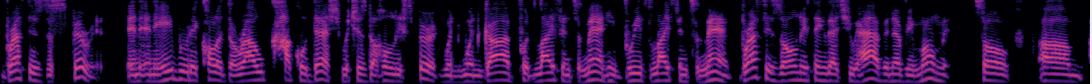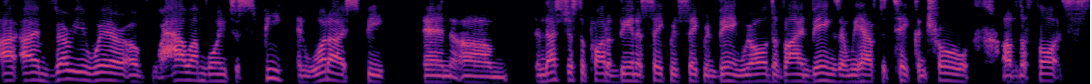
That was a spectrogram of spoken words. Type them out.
Breath is the spirit. In, in Hebrew, they call it the Ruach HaKodesh, which is the Holy Spirit. When, when God put life into man, he breathed life into man. Breath is the only thing that you have in every moment. So um, I, I'm very aware of how I'm going to speak and what I speak. And um, and that's just a part of being a sacred, sacred being. We're all divine beings and we have to take control of the thoughts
